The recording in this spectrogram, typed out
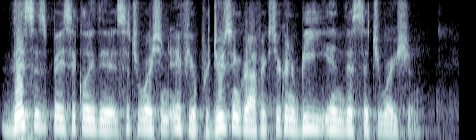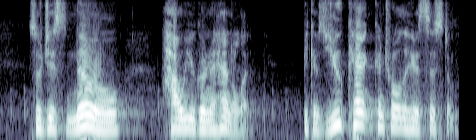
This is basically the situation. If you're producing graphics, you're going to be in this situation. So just know how you're going to handle it. Because you can't control the system.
